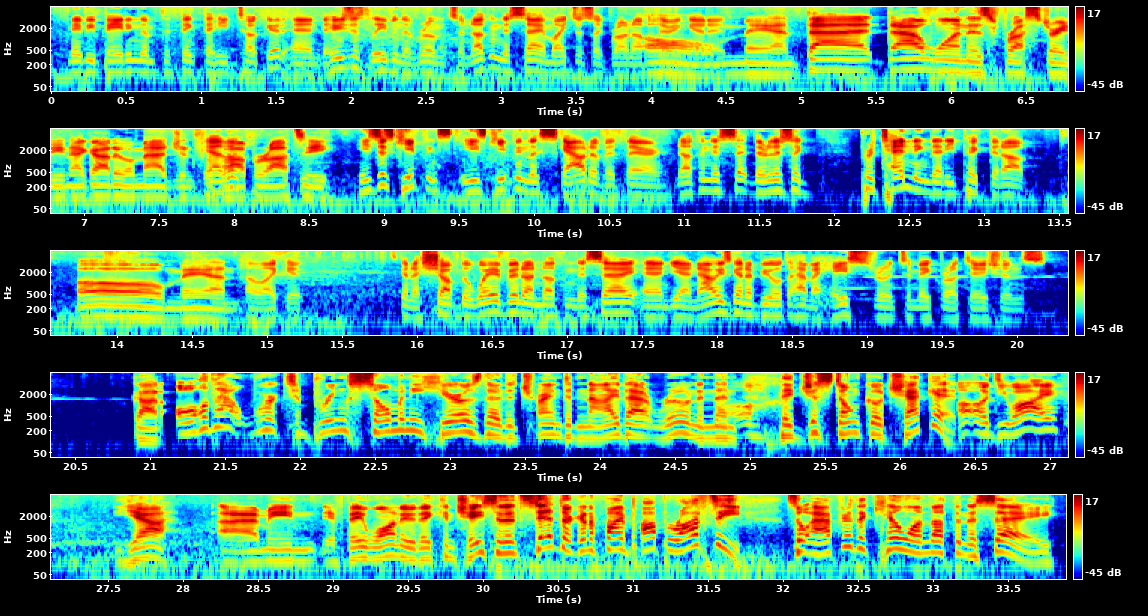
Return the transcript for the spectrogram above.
maybe baiting them to think that he took it, and he's just leaving the room. So nothing to say. I might just like run up there and get it. Oh man, that that one is frustrating. I got to imagine for Yeah, look. paparazzi. He's just keeping he's keeping the scout of it there. Nothing to say. They're just like pretending that he picked it up. Oh man, I like it. He's gonna shove the wave in on nothing to say, and yeah, now he's gonna be able to have a haste rune to make rotations. God, all that work to bring so many heroes there to try and deny that rune, and then Oh. they just don't go check it. Uh oh, DY. Yeah, I mean, if they want to, they can chase it. Instead, they're gonna find paparazzi. So after the kill on nothing to say,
